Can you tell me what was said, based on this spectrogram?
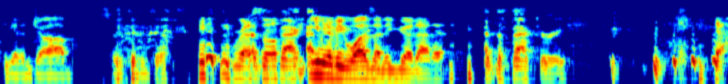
to get a job, so he couldn't go wrestle, fact- even if he was any good at it. At the factory. yeah,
